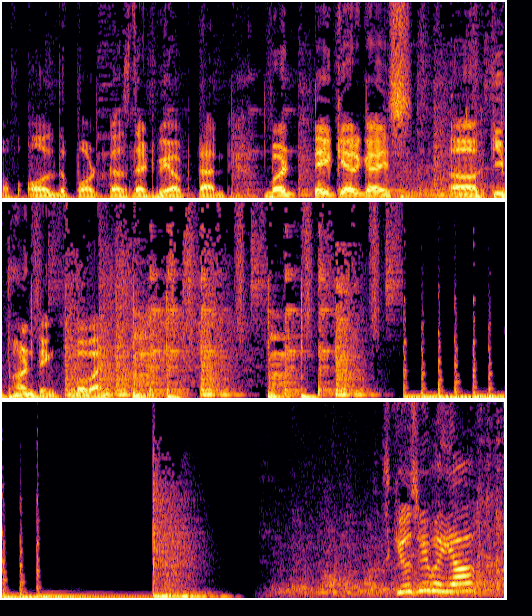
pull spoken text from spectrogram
of all the podcasts that we have done. But take care guys. Uh, keep hunting. Bye-bye. Excuse me, भैया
